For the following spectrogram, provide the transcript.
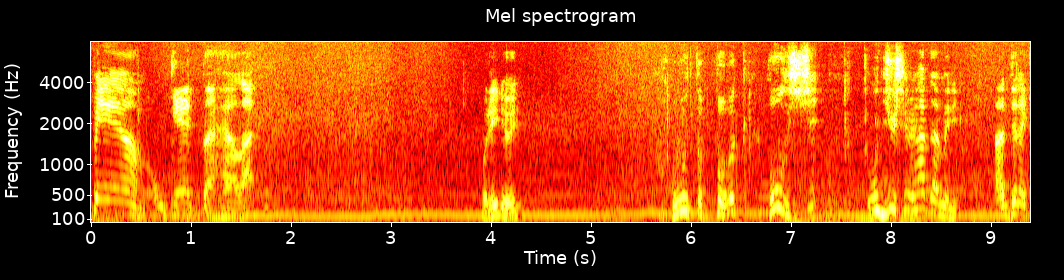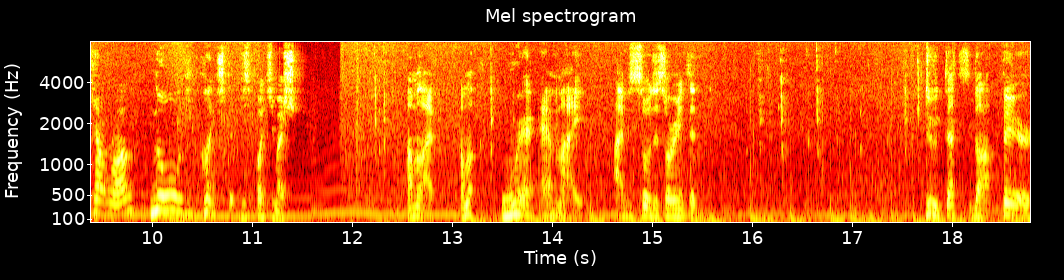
Bam! Get the hell out! What are you doing? What the fuck? Holy shit! You shouldn't have that many. Uh, did I count wrong? No, he punched it. He's punching my shit. I'm alive. I'm a Where am I? I'm so disoriented. Dude, that's not fair.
